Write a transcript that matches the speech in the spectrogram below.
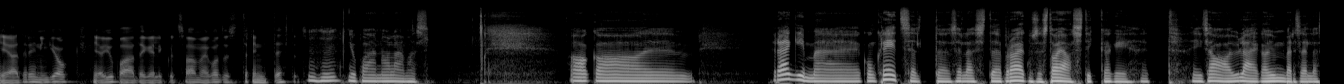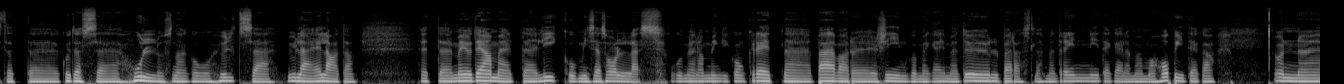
ja treeningjook ja juba tegelikult saame kodused trennid tehtud mm. -hmm, juba on olemas. aga äh, räägime konkreetselt sellest praegusest ajast ikkagi, et ei saa üle ega ümber sellest, et äh, kuidas see hullus nagu üldse üle elada et äh, me ju teame, et äh, liikumises olles, kui meil on mingi konkreetne päevarežiim, kui me käime tööl, pärast lähme trenni, tegeleme oma hobidega, on äh,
